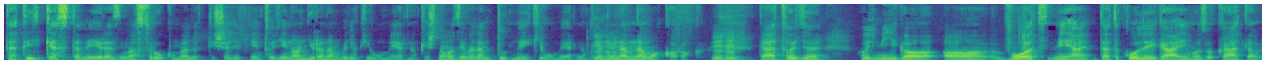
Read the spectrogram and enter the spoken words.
tehát így kezdtem érezni, már a sztrókom előtt is egyébként, hogy én annyira nem vagyok jó mérnök, és nem azért, mert nem tudnék jó mérnök lenni, uh-huh. nem, nem akarok. Uh-huh. Tehát, hogy hogy míg a, a, volt néhány, tehát a kollégáim azok által,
